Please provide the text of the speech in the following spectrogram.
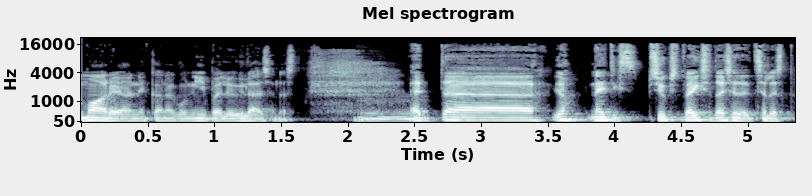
Mario on ikka nagu nii palju üle sellest mm.. et äh, jah, näiteks siuksed väiksed asjad, et sellest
